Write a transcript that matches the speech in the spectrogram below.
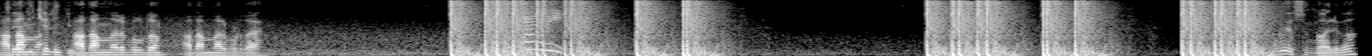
Adam, tehlikeli gibi. adamları buldum. Adamlar burada. Enemy! Vuruyorsun galiba.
